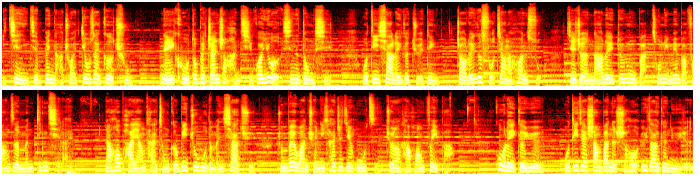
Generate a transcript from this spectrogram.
一件一件被拿出来丢在各处，内裤都被沾上很奇怪又恶心的东西。我弟下了一个决定，找了一个锁匠来换锁，接着拿了一堆木板从里面把房子的门钉起来，然后爬阳台从隔壁住户的门下去，准备完全离开这间屋子，就让它荒废吧。过了一个月，我弟在上班的时候遇到一个女人，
